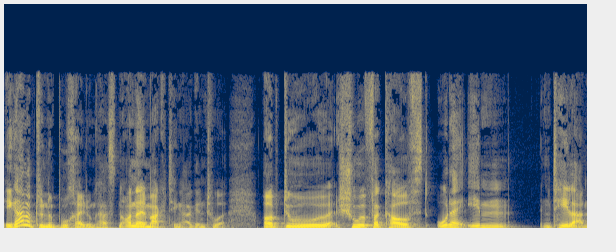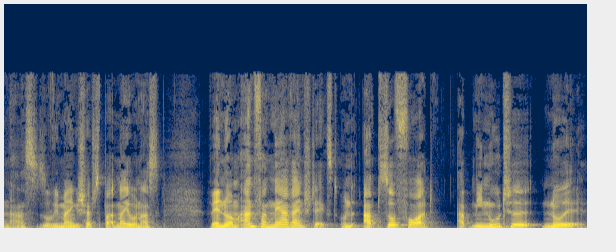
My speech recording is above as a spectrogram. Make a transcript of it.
Egal, ob du eine Buchhaltung hast, eine Online-Marketing-Agentur ob du Schuhe verkaufst oder eben einen Teeladen hast, so wie mein Geschäftspartner Jonas, wenn du am Anfang mehr reinsteckst und ab sofort, ab Minute null,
